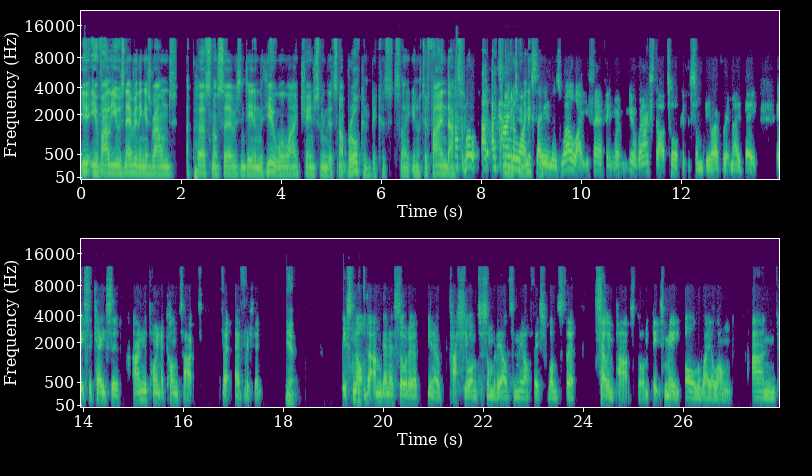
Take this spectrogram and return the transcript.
your, your values and everything is around a personal service and dealing with you, well, why change something that's not broken? Because it's like you know to find that. I- well, I, I kind of like Nick. saying as well, like you say, I think when you know when I start talking to somebody, whoever it may be, it's the case of I'm the point of contact for everything. Yeah. It's not that I'm going to sort of you know pass you on to somebody else in the office once the selling part's done. It's me all the way along, and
